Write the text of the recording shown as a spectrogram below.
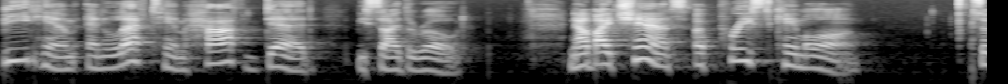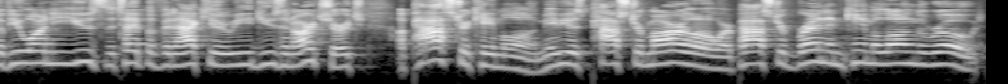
beat him, and left him half dead beside the road. Now, by chance, a priest came along. So, if you want to use the type of vernacular we'd use in our church, a pastor came along. Maybe it was Pastor Marlowe or Pastor Brennan came along the road.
